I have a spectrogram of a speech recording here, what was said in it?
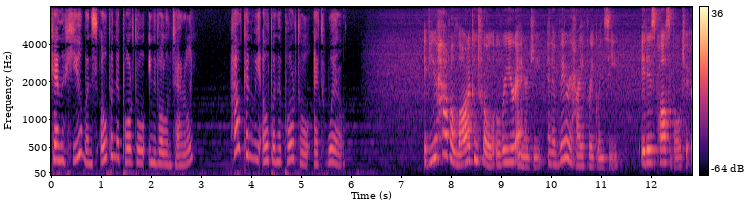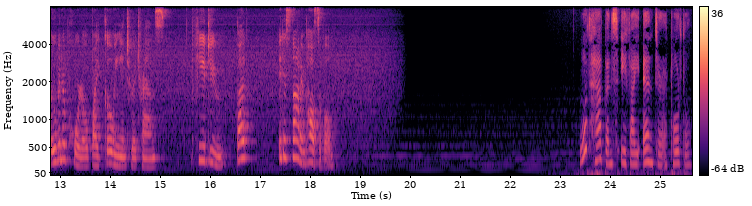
Can humans open a portal involuntarily? How can we open a portal at will? If you have a lot of control over your energy in a very high frequency, it is possible to open a portal by going into a trance. Few do, but it is not impossible. What happens if I enter a portal?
